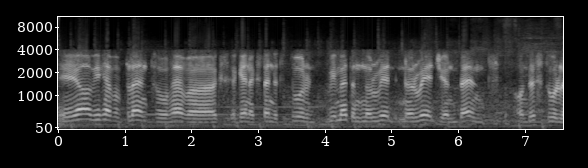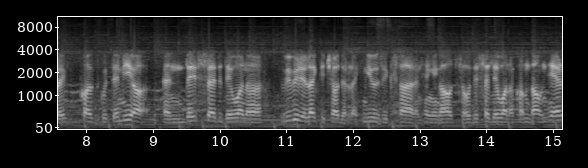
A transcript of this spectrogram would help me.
Yeah, we have a plan to have a again extended tour. We met a Norwe- Norwegian band on this tour, like called Gutemia, and they said they wanna. We really liked each other, like music style and hanging out. So they said they wanna come down here.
